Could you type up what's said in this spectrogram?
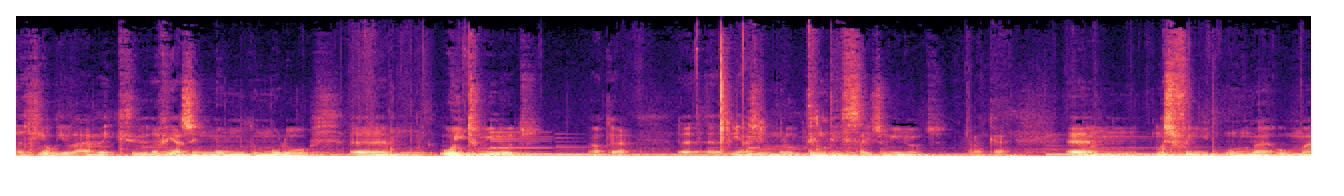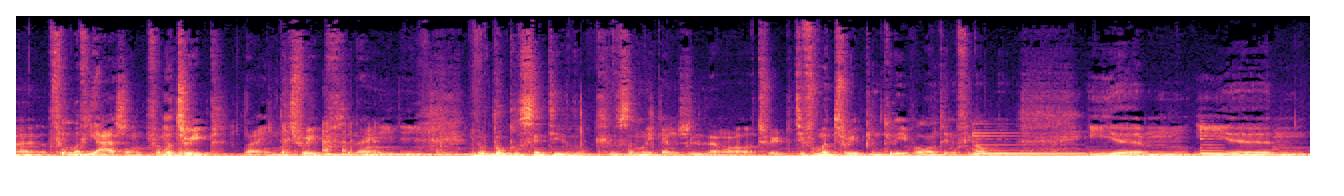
a realidade é que a viagem não me demorou um, 8 minutos, ok? A, viagem demorou 36 minutos, ok? Um, mas foi uma, uma, foi uma viagem, foi uma trip, não é? uma trip, não é? E, e, no duplo sentido que os americanos lhe dão ao trip. Tive uma trip incrível ontem no final do dia e, um, e, um,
